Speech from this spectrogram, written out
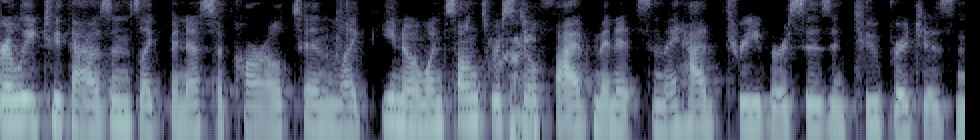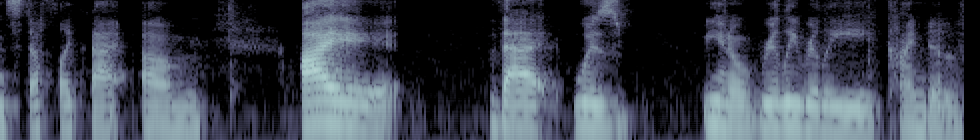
early 2000s like Vanessa Carlton, like you know when songs were right. still five minutes and they had three verses and two bridges and stuff like that. Um, I that was you know really really kind of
